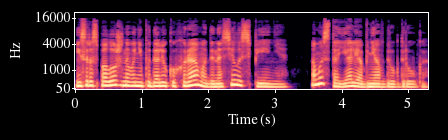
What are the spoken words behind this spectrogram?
и с расположенного неподалеку храма доносилось пение, а мы стояли, обняв друг друга.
